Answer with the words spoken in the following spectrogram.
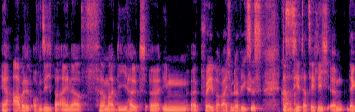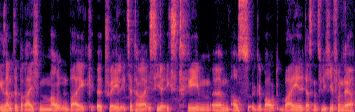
er arbeitet offensichtlich bei einer Firma, die halt äh, im äh, Trail-Bereich unterwegs ist. Das ah. ist hier tatsächlich ähm, der gesamte Bereich Mountainbike, äh, Trail etc. ist hier extrem ähm, ausgebaut, weil das natürlich hier von der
